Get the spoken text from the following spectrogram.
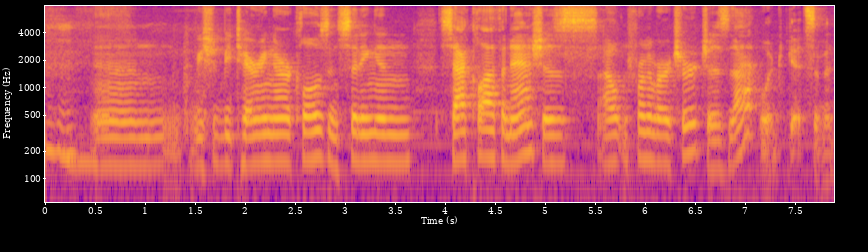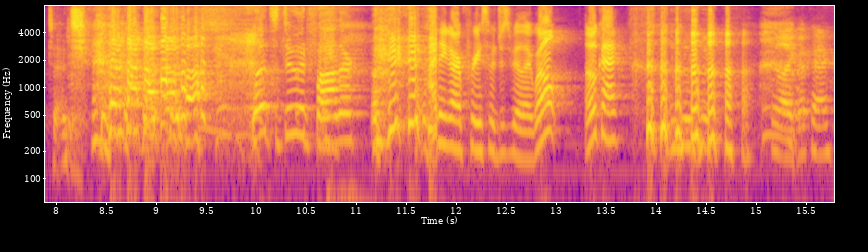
Mm-hmm. And we should be tearing our clothes and sitting in sackcloth and ashes out in front of our churches. That would get some attention. Let's do it, Father. I think our priest would just be like, "Well, okay." You're like, okay.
